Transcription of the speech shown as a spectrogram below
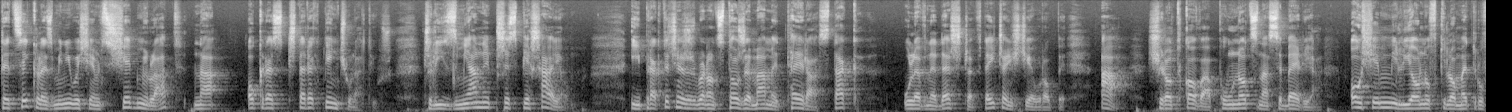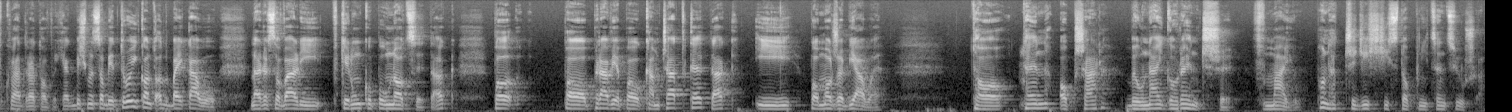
Te cykle zmieniły się z 7 lat na okres 4-5 lat już. Czyli zmiany przyspieszają. I praktycznie rzecz biorąc, to, że mamy teraz tak ulewne deszcze w tej części Europy, a środkowa, północna Syberia. 8 milionów kilometrów kwadratowych. Jakbyśmy sobie trójkąt od Bajkału narysowali w kierunku północy, tak, po, po prawie po Kamczatkę tak, i po Morze Białe, to ten obszar był najgorętszy w maju, ponad 30 stopni Celsjusza.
